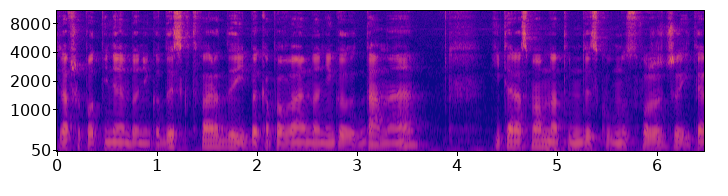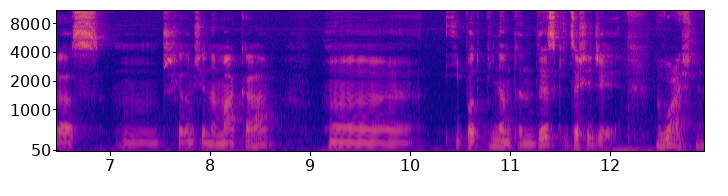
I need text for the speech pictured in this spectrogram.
zawsze podpinałem do niego dysk twardy i backupowałem na niego dane. I teraz mam na tym dysku mnóstwo rzeczy i teraz mm, przesiadam się na Maca yy, i podpinam ten dysk i co się dzieje? No właśnie,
